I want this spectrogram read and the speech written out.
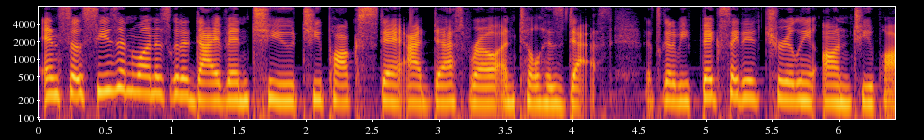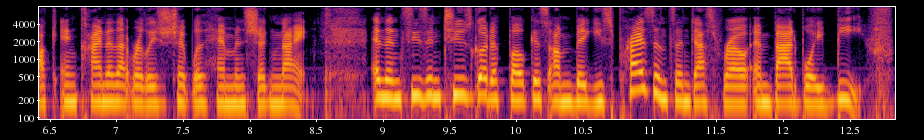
And so, season one is going to dive into Tupac's stint at Death Row until his death. It's going to be fixated truly on Tupac and kind of that relationship with him and Suge Knight. And then, season two is going to focus on Biggie's presence in Death Row and Bad Boy Beef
